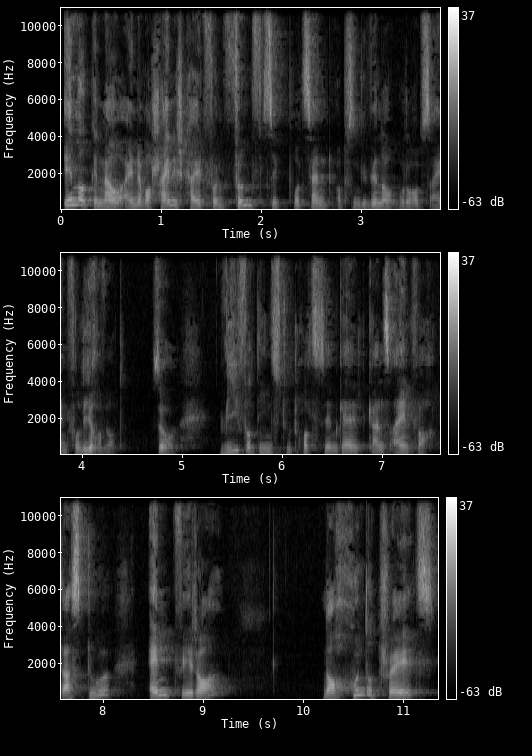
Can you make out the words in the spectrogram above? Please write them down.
immer genau eine Wahrscheinlichkeit von 50 Prozent, ob es ein Gewinner oder ob es ein Verlierer wird. So, wie verdienst du trotzdem Geld? Ganz einfach, dass du entweder nach 100 Trades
